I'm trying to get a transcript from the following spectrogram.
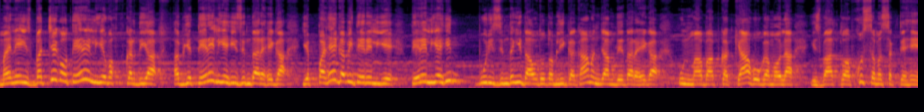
میں نے اس بچے کو تیرے لیے وقف کر دیا، اب یہ تیرے لیے ہی زندہ رہے گا، یہ پڑھے گا بھی تیرے لیے تیرے لیے ہی پوری زندگی دعوت و تبلیغ کا کام انجام دیتا رہے گا۔ ان ماں باپ کا کیا ہوگا مولا؟ اس بات کو آپ خود سمجھ سکتے ہیں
